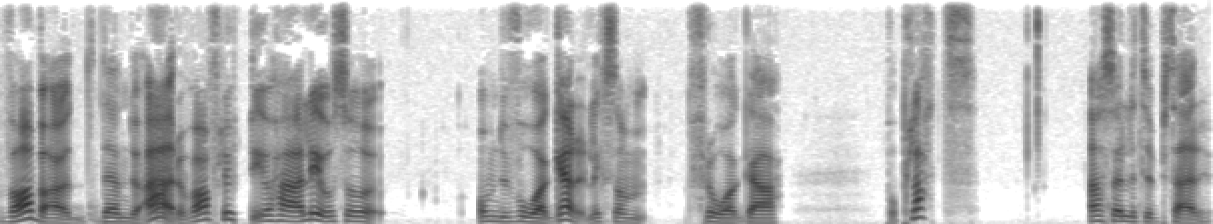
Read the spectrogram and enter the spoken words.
var bara den du är och var flörtig och härlig och så om du vågar liksom fråga på plats. Alltså eller typ så här,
